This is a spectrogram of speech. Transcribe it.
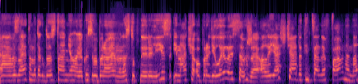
Е, Ви знаєте, ми так до останнього якось вибираємо наступний реліз, іначе оприділилися вже, але я ще до кінця не впевнена,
